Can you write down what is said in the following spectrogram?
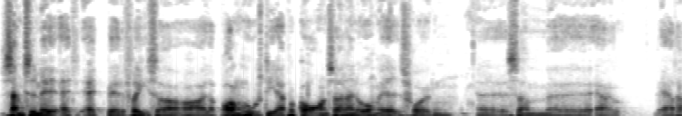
samtidig med, at, at Berthe Fris og, og eller Bronghus, de er på gården, så er der en ung adelsfrøken, øh, som øh, er er der.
